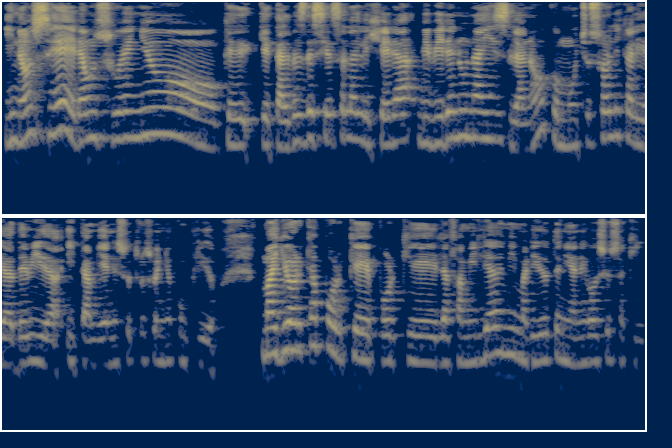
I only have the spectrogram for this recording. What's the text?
Y no sé, era un sueño que, que, tal vez decías a la ligera, vivir en una isla, ¿no? Con mucho sol y calidad de vida, y también es otro sueño cumplido. Mallorca, ¿por qué? Porque la familia de mi marido tenía negocios aquí.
